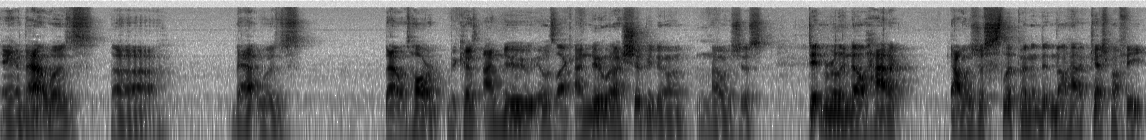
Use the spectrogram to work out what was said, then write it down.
and that was uh, that was that was hard because I knew it was like I knew what I should be doing. Mm-hmm. I was just didn't really know how to. I was just slipping and didn't know how to catch my feet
